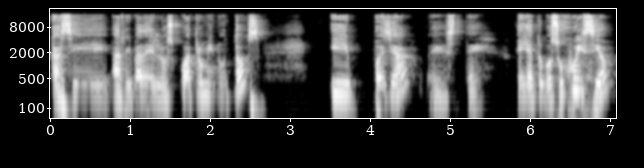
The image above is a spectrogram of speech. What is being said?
casi arriba de los cuatro minutos y pues ya, este, ella tuvo su juicio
